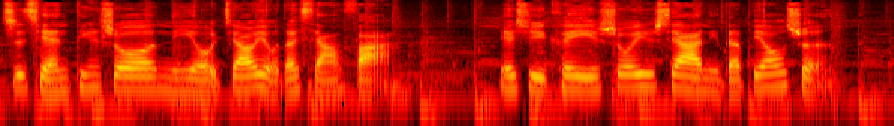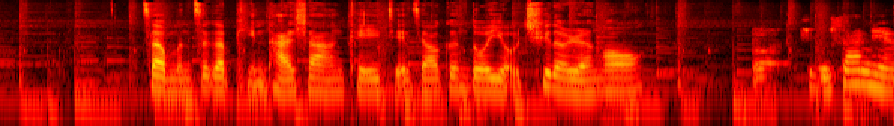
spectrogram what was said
之前听说你有交友的想法，也许可以说一下你的标准，在我们这个平台上可以结交更多有趣的人哦。呃，九三年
